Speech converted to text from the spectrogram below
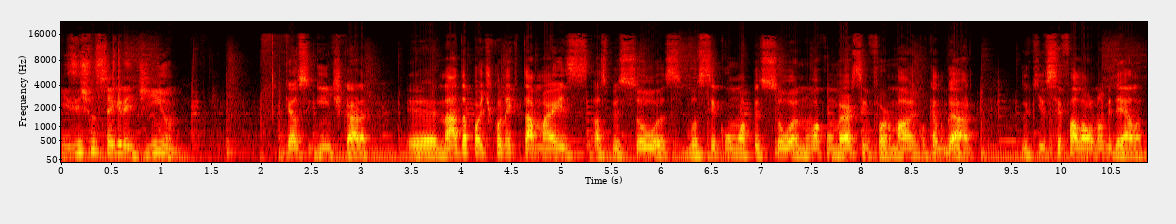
Existe um segredinho que é o seguinte, cara. É, nada pode conectar mais as pessoas, você com uma pessoa, numa conversa informal, em qualquer lugar, do que você falar o nome dela.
